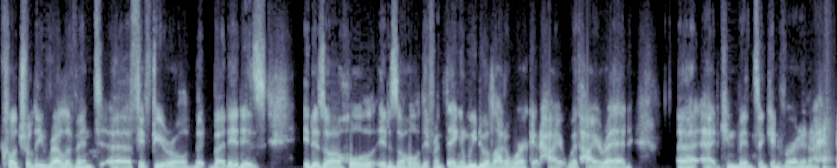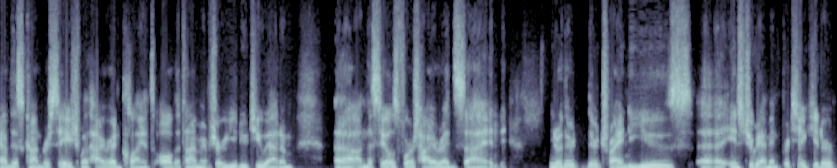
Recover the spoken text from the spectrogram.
culturally relevant 50 uh, year old, but but it is it is a whole it is a whole different thing. And we do a lot of work at high with higher ed uh, at Convince and Convert. And I have this conversation with higher ed clients all the time. I'm sure you do too, Adam, uh, on the Salesforce higher ed side. You know, they're, they're trying to use uh, Instagram in particular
